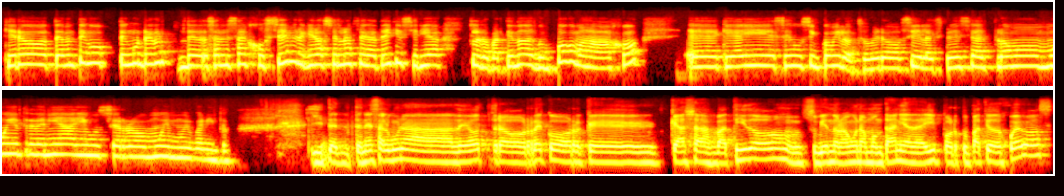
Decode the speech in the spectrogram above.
Quiero, también tengo, tengo un récord de en San José, pero quiero hacerlo en Fegate, que sería, claro, partiendo desde un poco más abajo, eh, que ahí ese es un 5008, pero sí, la experiencia del plomo muy entretenida tenía y un cerro muy, muy bonito. ¿Y te, tenés alguna de otro récord que, que hayas batido subiendo en alguna montaña de ahí por tu patio de juegos?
